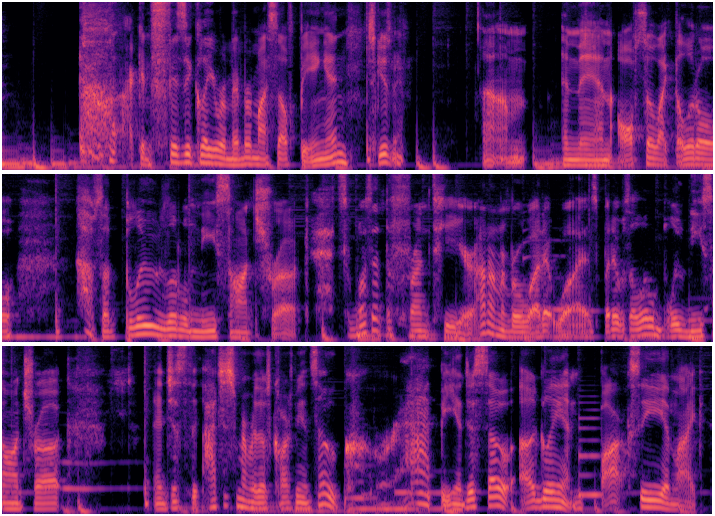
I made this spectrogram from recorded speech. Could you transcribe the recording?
I can physically remember myself being in. Excuse me. Um, and then also like the little, oh, it was a blue little Nissan truck. It wasn't the Frontier. I don't remember what it was, but it was a little blue Nissan truck. And just, the, I just remember those cars being so crappy and just so ugly and boxy and like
